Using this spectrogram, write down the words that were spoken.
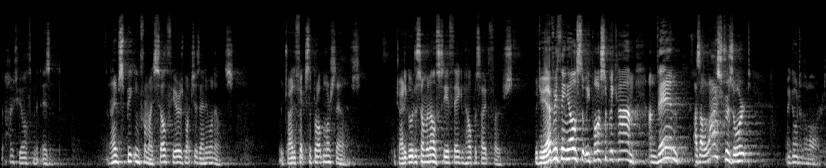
But how too often it isn't. And I'm speaking for myself here as much as anyone else. We try to fix the problem ourselves. We try to go to someone else, see if they can help us out first. We do everything else that we possibly can. And then, as a last resort, we go to the Lord.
